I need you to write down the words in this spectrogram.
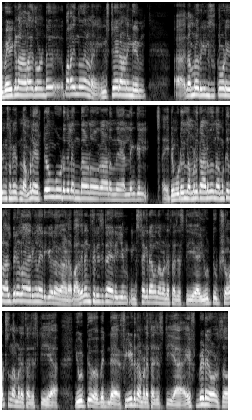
ഉപയോഗിക്കുന്ന ആളായതുകൊണ്ട് പറയുന്നതാണ്. ഇൻസ്റ്റയിലാണെങ്കിലും നമ്മൾ റീൽസ് സ്ക്രോൾ ചെയ്യുന്ന സമയത്ത് നമ്മൾ ഏറ്റവും കൂടുതൽ എന്താണോ കാണുന്നത് അല്ലെങ്കിൽ ഏറ്റവും കൂടുതൽ നമ്മൾ കാണുന്നത് നമുക്ക് താല്പര്യമുള്ള കാര്യങ്ങളായിരിക്കുമല്ലോ കാണുക. അപ്പോൾ അതിനനുസരിച്ചിട്ടായിരിക്കും ഇൻസ്റ്റാഗ്രാം നമ്മളെ സജസ്റ്റ് ചെയ്യുക യൂട്യൂബ് ഷോർട്സ് നമ്മളെ സജസ്റ്റ് ചെയ്യുക യൂട്യൂബിന്റെ ഫീഡ് നമ്മളെ സജസ്റ്റ് ചെയ്യുക എഫ് ബിയുടെ ഓൾസോ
